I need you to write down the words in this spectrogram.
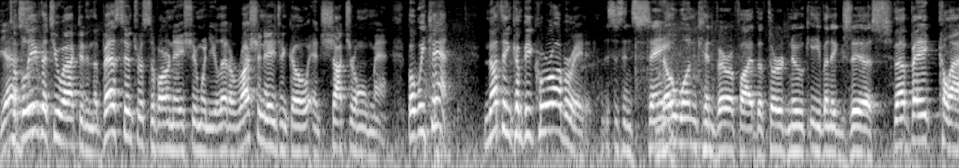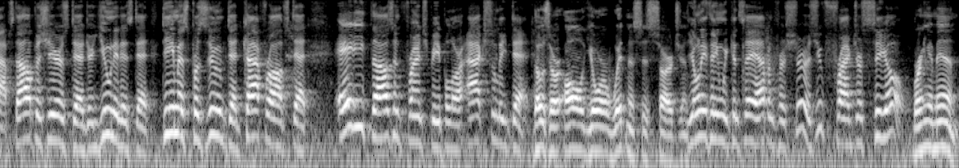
Yes. To believe that you acted in the best interests of our nation when you let a Russian agent go and shot your own man. But we can't. Nothing can be corroborated. This is insane. No one can verify the third nuke even exists. The bank collapsed. Al Bashir's dead. Your unit is dead. Dima's presumed dead. Kafarov's dead. 80,000 French people are actually dead. Those are all your witnesses, Sergeant. The only thing we can say happened for sure is you fragged your CO. Bring him in.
